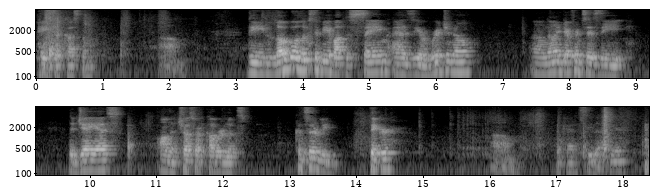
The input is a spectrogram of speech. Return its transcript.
Pacer Custom. Um, the logo looks to be about the same as the original. Um, the only difference is the the JS on the truss rod cover looks considerably thicker. Um, of see that here.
